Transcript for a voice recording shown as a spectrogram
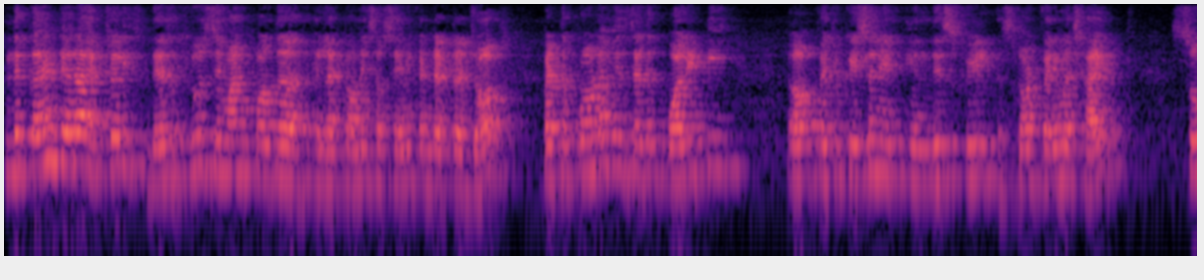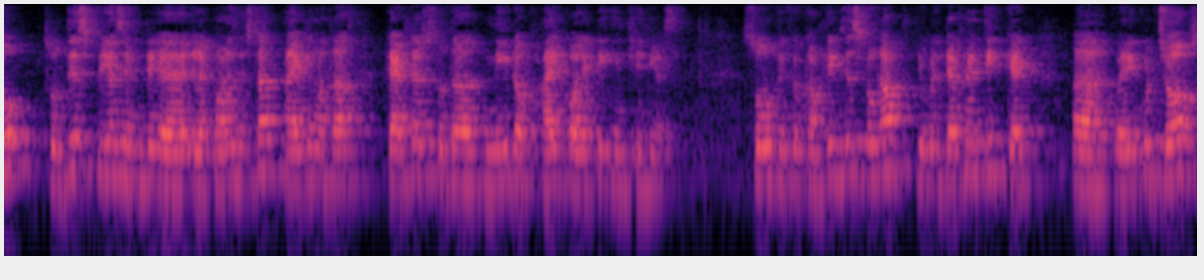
In the current era, actually, there is a huge demand for the electronics or semiconductor jobs, but the problem is that the quality of education in, in this field is not very much high. So, through this BS uh, electronic system, IIT Madras caters to the need of high quality engineers. So, if you complete this program, you will definitely get uh, very good jobs,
